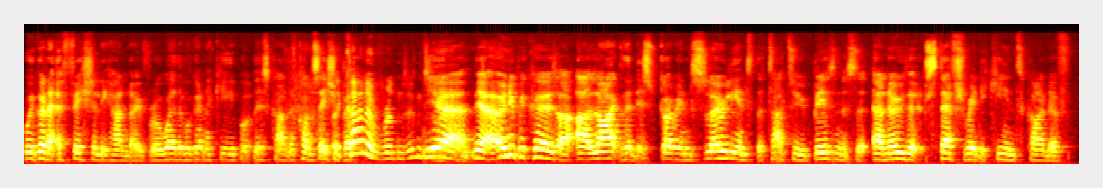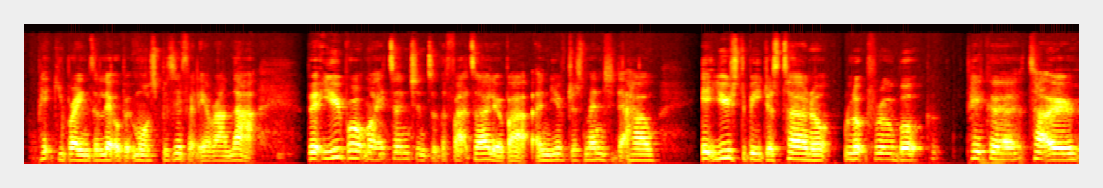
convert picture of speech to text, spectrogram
we're going to officially hand over or whether we're going to keep up this kind of conversation. It but- kind of runs into Yeah, yeah. Only because I, I like that it's going slowly into the tattoo business. I know that Steph's really keen to kind of pick your brains a little bit more specifically around that. But you brought my attention to the fact earlier about, and you've just mentioned it, how it used to be just turn up, look through a book, pick a tattoo,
